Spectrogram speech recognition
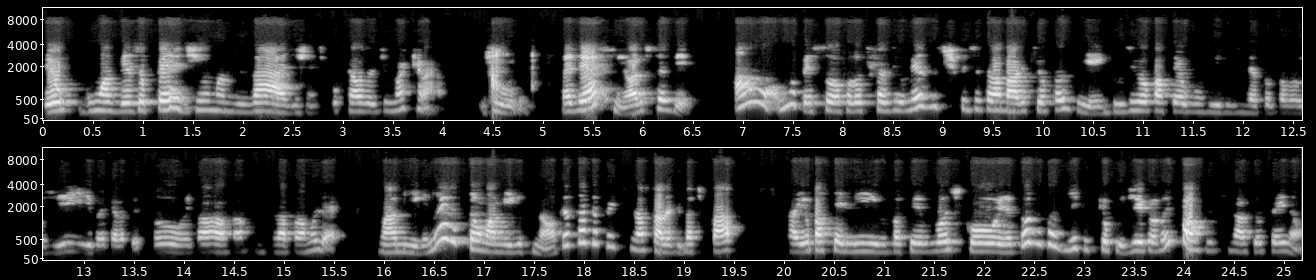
Eu, uma vez, eu perdi uma amizade, gente, por causa de uma classe. Juro. Mas é assim, olha pra você ver. Uma pessoa falou que fazia o mesmo tipo de trabalho que eu fazia. Inclusive, eu passei alguns livros de metodologia para aquela pessoa e tal, tal ensinar para uma mulher, uma amiga. Não era tão uma amiga assim, não. A pessoa que eu fui na sala de bate-papo, aí eu passei livro, passei um monte de coisa, todas essas dicas que eu podia, que eu não importa ensinar o que eu sei, não.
